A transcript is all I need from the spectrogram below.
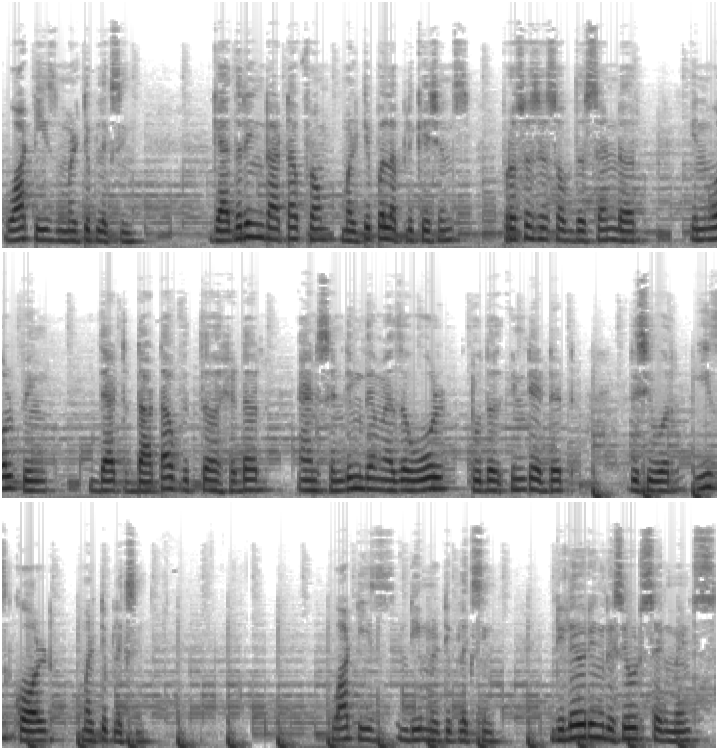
What is multiplexing? Gathering data from multiple applications, processes of the sender, involving that data with the header and sending them as a whole to the intended receiver is called multiplexing. What is demultiplexing? Delivering received segments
